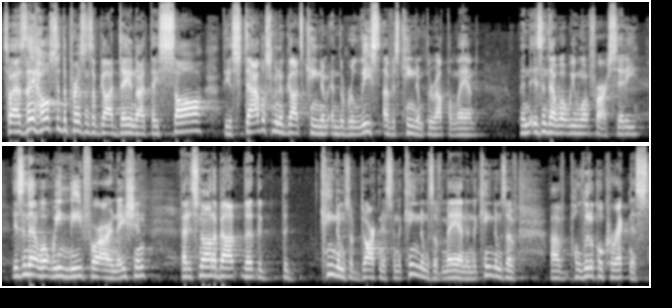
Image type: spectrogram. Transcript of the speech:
So, as they hosted the presence of God day and night, they saw the establishment of God's kingdom and the release of his kingdom throughout the land. And isn't that what we want for our city? Isn't that what we need for our nation? That it's not about the, the, the kingdoms of darkness and the kingdoms of man and the kingdoms of, of political correctness,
